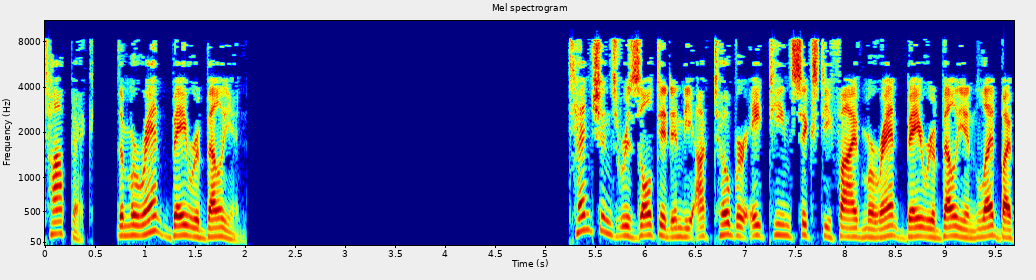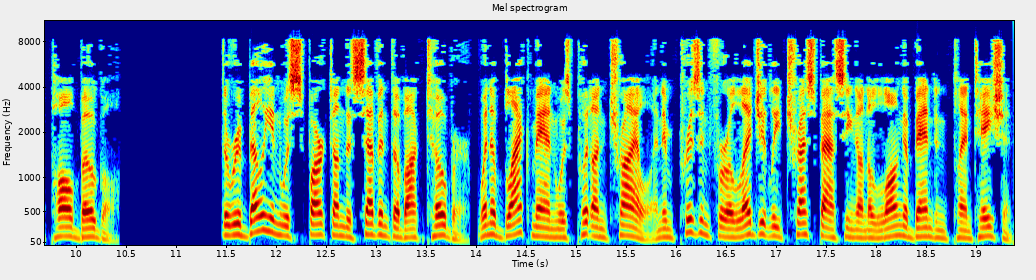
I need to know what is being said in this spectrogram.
The Morant Bay Rebellion Tensions resulted in the October 1865 Morant Bay Rebellion led by Paul Bogle. The rebellion was sparked on 7 October, when a black man was put on trial and imprisoned for allegedly trespassing on a long-abandoned plantation.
